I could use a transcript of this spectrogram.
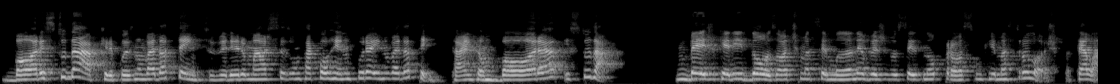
bora estudar, porque depois não vai dar tempo. Fevereiro, março, vocês vão estar correndo por aí, não vai dar tempo, tá? Então, bora estudar. Um beijo, queridos. Ótima semana. Eu vejo vocês no próximo Clima Astrológico. Até lá.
